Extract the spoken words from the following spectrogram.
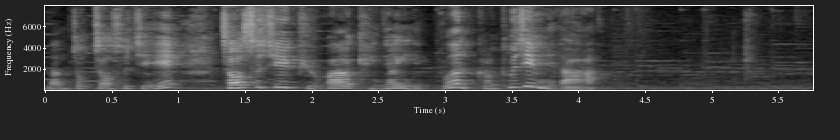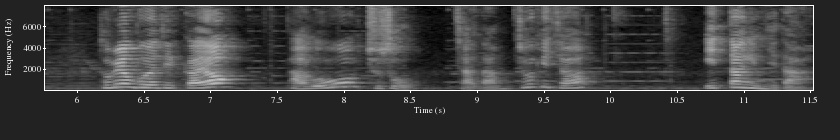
남쪽 저수지 저수지 뷰가 굉장히 예쁜 그런 토지입니다. 도면 보여드릴까요? 바로 주소. 자 남쪽이죠. 이 땅입니다.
